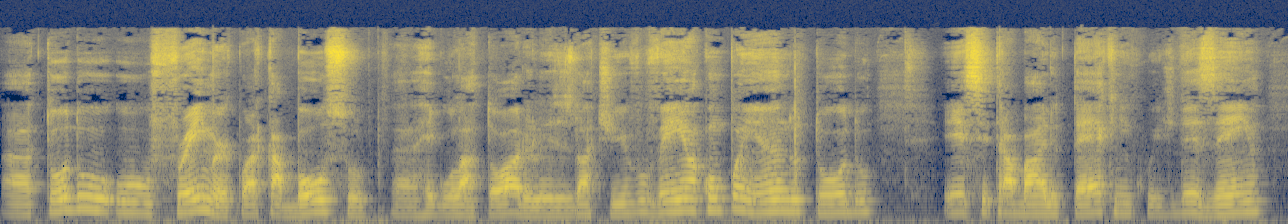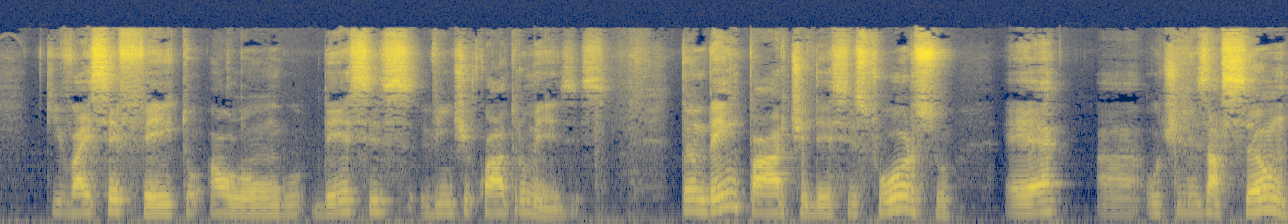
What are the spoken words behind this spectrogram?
uh, todo o framework, o arcabouço uh, regulatório, legislativo, vem acompanhando todo esse trabalho técnico e de desenho que vai ser feito ao longo desses 24 meses. Também parte desse esforço é a utilização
